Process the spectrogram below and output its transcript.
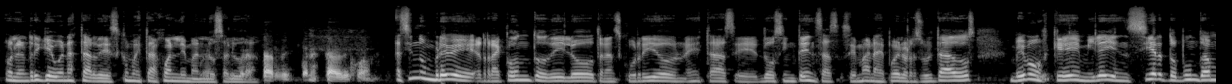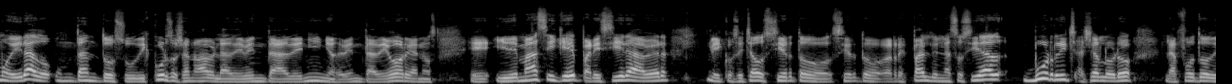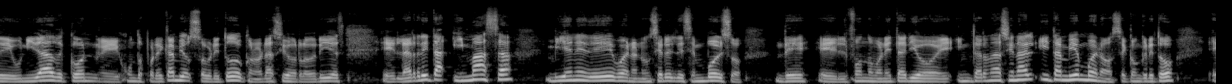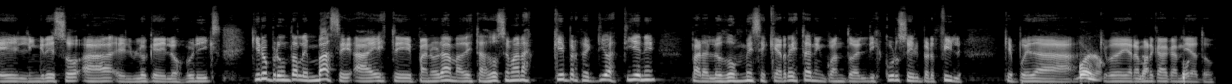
Hola Enrique, buenas tardes. ¿Cómo está? Juan Leman lo saluda. Buenas tardes, buenas tardes Juan. Haciendo un breve raconto de lo transcurrido en estas eh, dos intensas semanas después de los resultados, vemos que Milei en cierto punto ha moderado un tanto su discurso, ya no habla de venta de niños, de venta de órganos eh, y demás, y que pareciera haber eh, cosechado cierto, cierto respaldo en la sociedad. Burrich ayer logró la foto de unidad con Juntos por el Cambio, sobre todo con Horacio Rodríguez Larreta y Massa viene de, bueno, anunciar el desembolso del Fondo Monetario eh, Internacional y también, bueno, se concretó el ingreso al bloque de los BRICS. Quiero preguntarle en base a este panorama de estas dos semanas, ¿qué perspectivas tiene para los dos meses que restan en cuanto al discurso y el perfil que pueda, que pueda llegar a marcar cada candidato?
